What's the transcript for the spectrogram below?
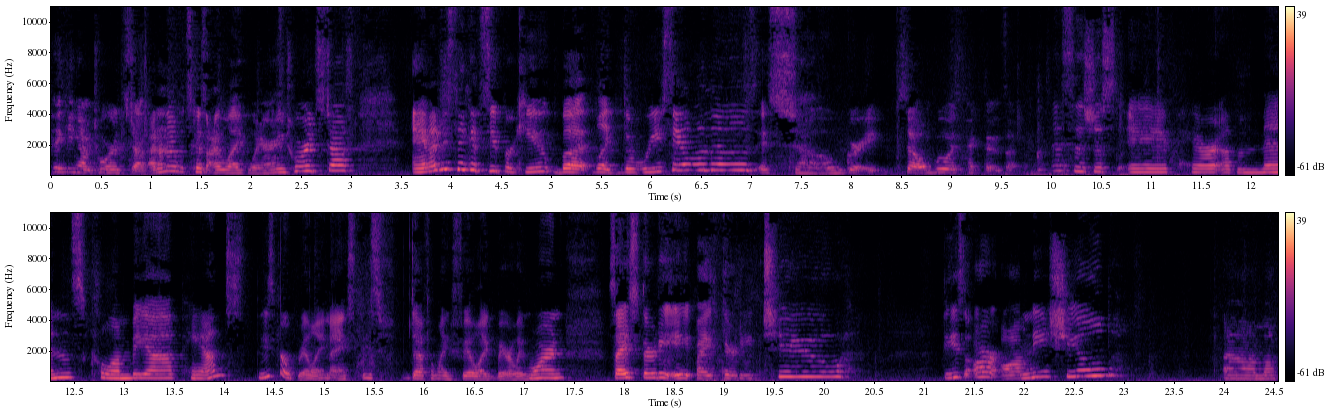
picking up Torrid stuff. I don't know if it's because I like wearing Torrid stuff, and I just think it's super cute, but like the resale on those is so great. So we always pick those up. This is just a pair of men's Columbia pants. These are really nice. These definitely feel like barely worn. Size 38 by 32. These are Omni Shield, um,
